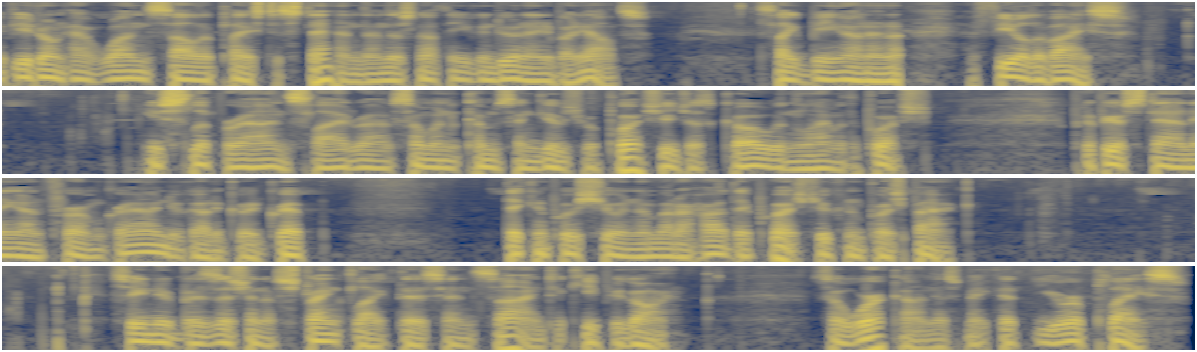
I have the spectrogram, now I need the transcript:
If you don't have one solid place to stand, then there's nothing you can do to anybody else. It's like being on a, a field of ice. You slip around, slide around. If someone comes and gives you a push, you just go in line with the push. But if you're standing on firm ground, you've got a good grip, they can push you, and no matter how hard they push, you can push back. So you need a position of strength like this inside to keep you going. So work on this. Make it your place.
